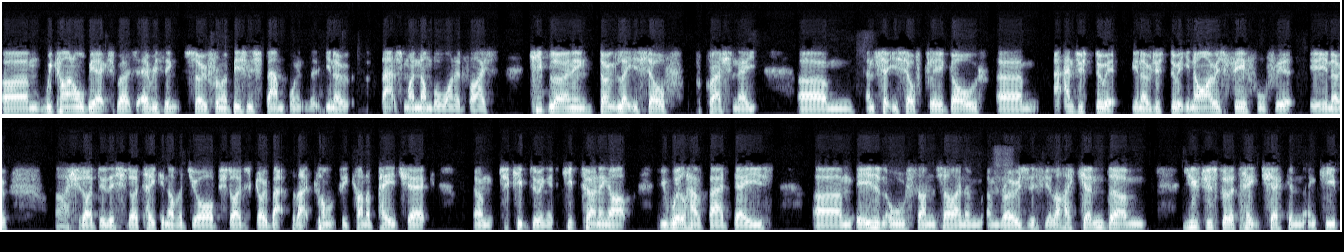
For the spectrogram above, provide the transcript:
um, we can't all be experts at everything. So from a business standpoint, you know, that's my number one advice. Keep learning. Don't let yourself procrastinate. Um, and set yourself clear goals um, and just do it. You know, just do it. You know, I was fearful for it. You know, oh, should I do this? Should I take another job? Should I just go back to that comfy kind of paycheck? Um, just keep doing it. Keep turning up. You will have bad days. Um, it isn't all sunshine and, and, roses, if you like. And um, you've just got to take check and, and keep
